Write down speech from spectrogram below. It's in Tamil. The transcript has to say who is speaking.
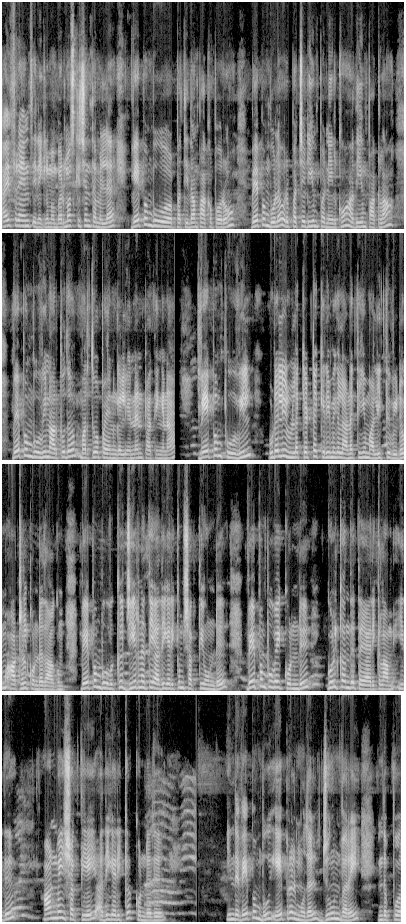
Speaker 1: ஹாய் ஃப்ரெண்ட்ஸ் இன்றைக்கி நம்ம பர்மாஸ் கிச்சன் தமிழில் வேப்பம்பூவை பற்றி தான் பார்க்க போகிறோம் வேப்பம்பூவில் ஒரு பச்சடியும் பண்ணியிருக்கோம் அதையும் பார்க்கலாம். வேப்பம்பூவின் அற்புத மருத்துவ பயன்கள் என்னன்னு பார்த்தீங்கன்னா வேப்பம்பூவில் உடலில் உள்ள கெட்ட கிருமிகள் அனைத்தையும் அழித்துவிடும் ஆற்றல் கொண்டதாகும். வேப்பம்பூவுக்கு ஜீரணத்தை அதிகரிக்கும் சக்தி உண்டு. வேப்பம்பூவை கொண்டு குல்கந்து தயாரிக்கலாம். இது ஆண்மை சக்தியை அதிகரிக்க கொண்டது. இந்த வேப்பம்பூ ஏப்ரல் முதல் ஜூன் வரை இந்த பூ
